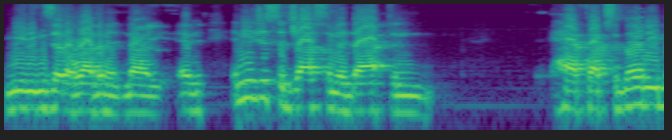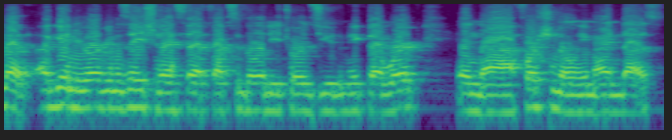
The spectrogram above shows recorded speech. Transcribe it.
meetings at 11 at night. And, and you just adjust and adapt and have flexibility. But again, your organization has to have flexibility towards you to make that work. And uh, fortunately, mine does.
